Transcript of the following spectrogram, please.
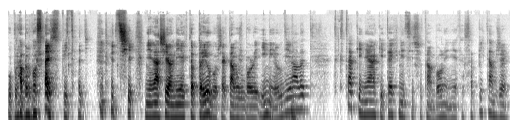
úplná blbosť aj spýtať, či nenašiel niekto príľubu, však tam už boli iní ľudia, ale tak takí nejakí technici, čo tam boli, nie, tak sa pýtam, že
